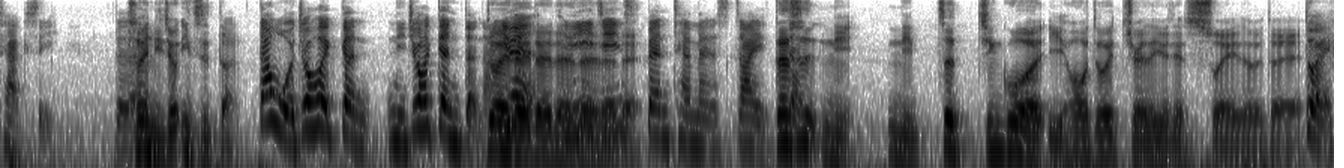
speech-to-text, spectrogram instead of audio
taxi，对，所以你就一直等。但我就会更，你就会更等啊，对因为对对对你已经 spend ten minutes 在等，但是你你这经过以后，就会觉得有点衰，对不对？对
